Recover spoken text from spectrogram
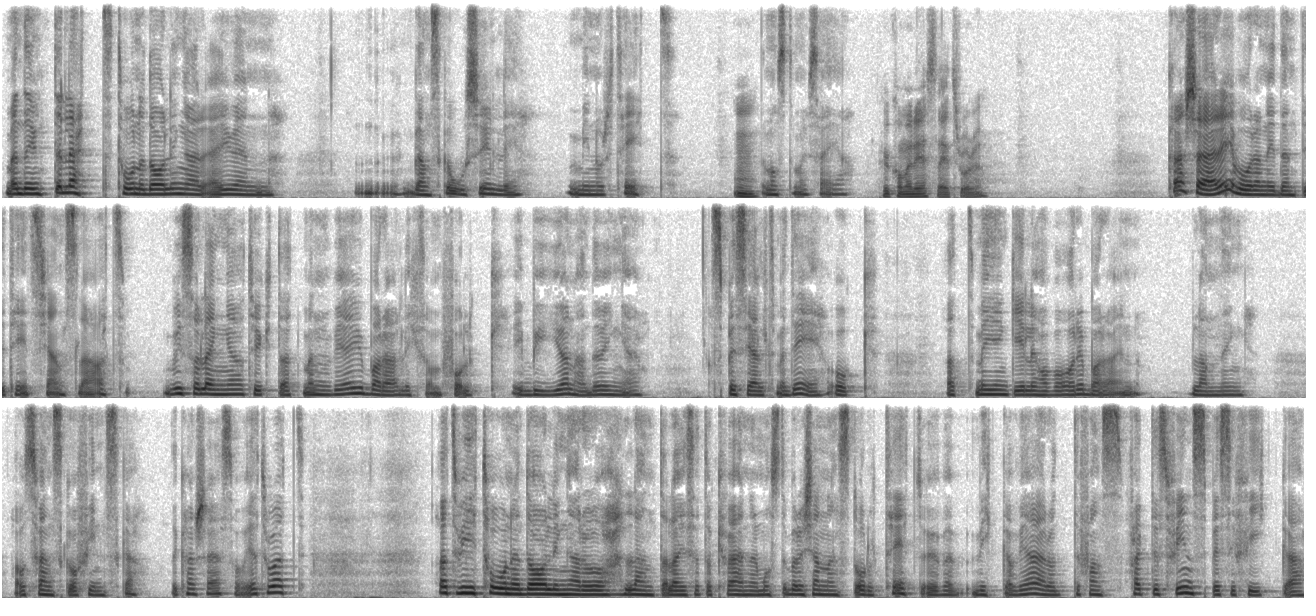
Men det är ju inte lätt. Tornedalingar är ju en ganska osynlig minoritet, Mm. det måste man ju säga. Hur kommer det sig tror du? Kanske är det i vår identitetskänsla att vi så länge har tyckt att men vi är ju bara liksom folk i byarna, det är inget speciellt med det. Och att meänkieli har varit bara en blandning av svenska och finska. Det kanske är så. Jag tror att, att vi tornedalingar och lantalaiset och kväner måste börja känna en stolthet över vilka vi är och det fanns, faktiskt finns specifika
